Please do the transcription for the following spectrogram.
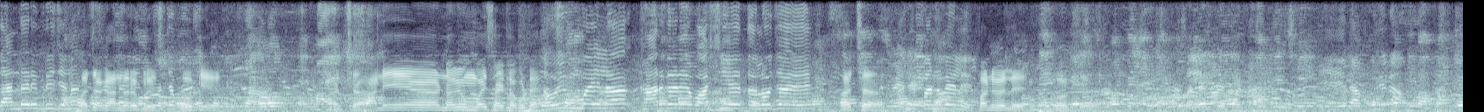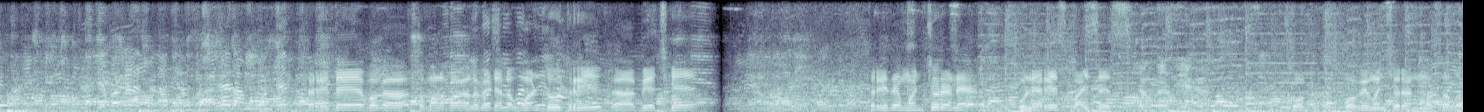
गांधारी ब्रिज आहे ना. अच्छा गांधारे ब्रिज ओके अच्छा आणि अं, नवी मुंबई साईडला कुठे? नवी मुंबईला खारघर आहे वाशी आहे तलोजा आहे. अच्छा. आणि पनवेल आहे. पनवेल आहे. ओके. तर इथे बघा तुम्हाला बघायला भेटेल. वन टू थ्री बी एच के तर इथे मंचुरियन आहे. पुणेरी स्पायसेस. कोबी मंचुरियन मसाला.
